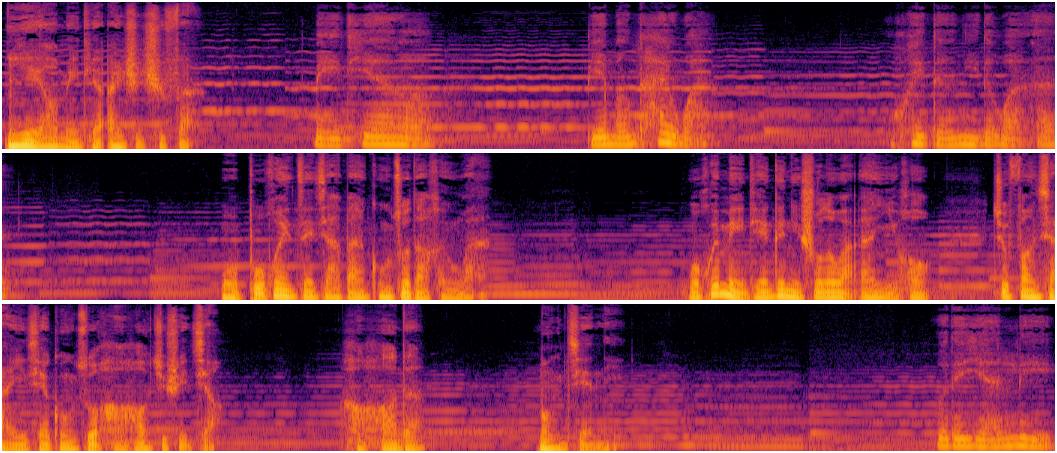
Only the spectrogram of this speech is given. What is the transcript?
你也要每天按时吃饭。每天啊，别忙太晚。我会等你的晚安。我不会再加班工作到很晚。我会每天跟你说了晚安以后，就放下一切工作，好好去睡觉，好好的梦见你。我的眼里、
